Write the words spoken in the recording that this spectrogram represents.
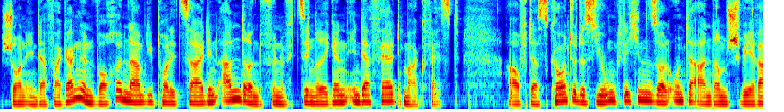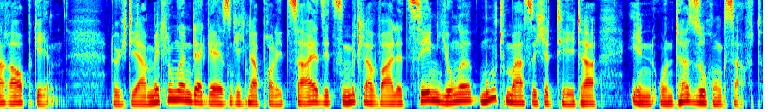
Schon in der vergangenen Woche nahm die Polizei den anderen 15-Jährigen in der Feldmark fest. Auf das Konto des Jugendlichen soll unter anderem schwerer Raub gehen. Durch die Ermittlungen der Gelsenkirchener Polizei sitzen mittlerweile zehn junge, mutmaßliche Täter in Untersuchungshaft.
